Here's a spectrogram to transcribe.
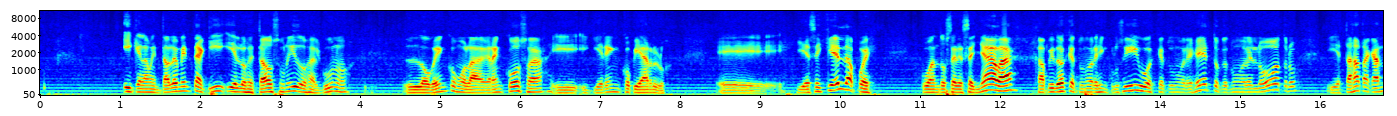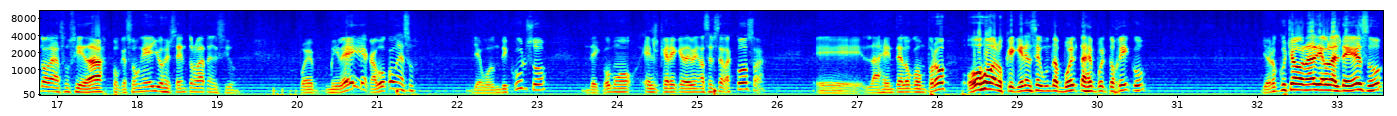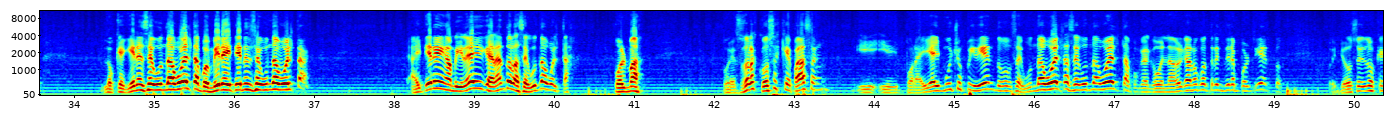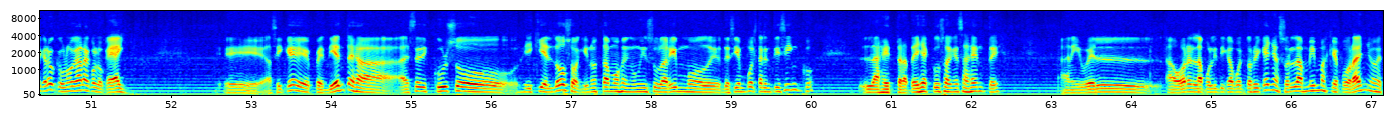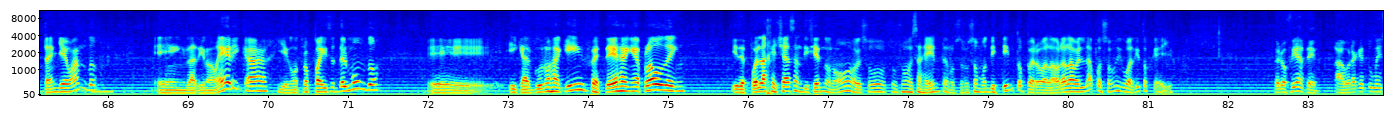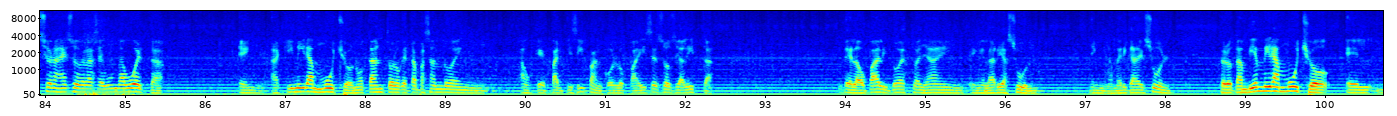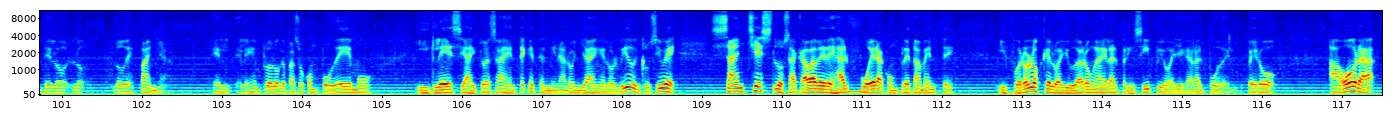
y que lamentablemente aquí y en los Estados Unidos algunos lo ven como la gran cosa y, quieren copiarlo. Eh, y esa izquierda, pues, cuando se le señala, rápido es que tú no eres inclusivo, es que tú no eres esto, que tú no eres lo otro, y estás atacando a la sociedad porque son ellos el centro de atención. Pues mi ley acabó con eso. Llevó un discurso de cómo él cree que deben hacerse las cosas, eh, la gente lo compró. Ojo a los que quieren segundas vueltas en Puerto Rico. Yo no he escuchado a nadie hablar de eso. Los que quieren segunda vuelta, pues mire, ahí tienen segunda vuelta. Ahí tienen a Milei ganando la segunda vuelta. Por más. Pues esas son las cosas que pasan. Y, y, por ahí hay muchos pidiendo segunda vuelta, segunda vuelta, porque el gobernador ganó con 33%. Pues yo soy de los que creo que uno gana con lo que hay. Eh, así que pendientes a, ese discurso izquierdoso, aquí no estamos en un insularismo de, de 100 por 35, las estrategias que usan esa gente a nivel ahora en la política puertorriqueña son las mismas que por años están llevando en Latinoamérica y en otros países del mundo eh, y que algunos aquí festejan y aplauden y después las rechazan diciendo no, eso, son esa gente, nosotros somos distintos, pero a la hora de la verdad pues son igualitos que ellos. Pero fíjate, ahora que tú mencionas eso de la segunda vuelta, en, aquí miran mucho, no tanto lo que está pasando en, aunque participan con los países socialistas de la OPAL y todo esto allá en, el área sur, en América del Sur, pero también miran mucho el de lo, de España, el, el, ejemplo de lo que pasó con Podemos, Iglesias y toda esa gente que terminaron ya en el olvido. Inclusive Sánchez los acaba de dejar fuera completamente y fueron los que lo ayudaron a él al principio a llegar al poder. Pero ahora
